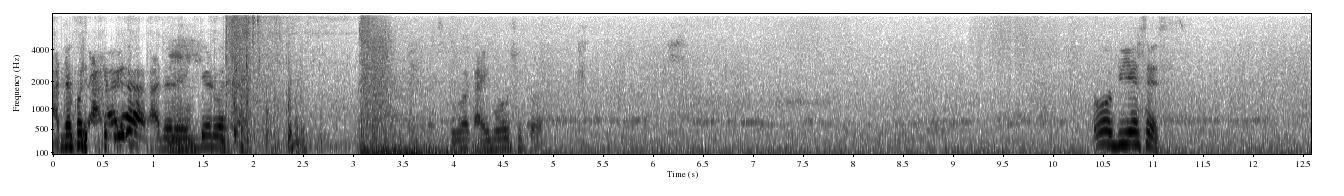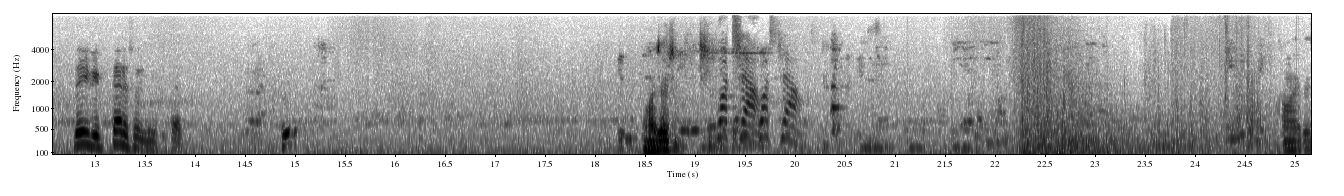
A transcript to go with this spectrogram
राजा को जाना है ना राजा एक डेढ़ बजे सुबह टाइम हो चुका है ओ बीएसएस नहीं विक्टर सॉरी विक्टर मज़ा! कहाँ है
